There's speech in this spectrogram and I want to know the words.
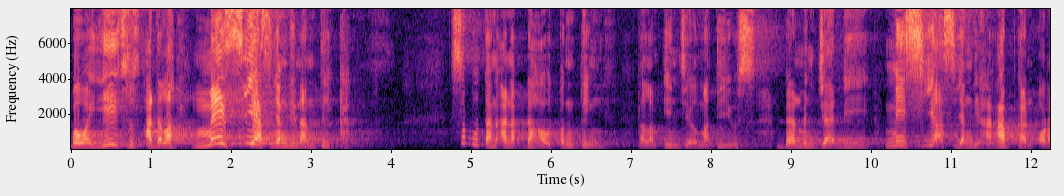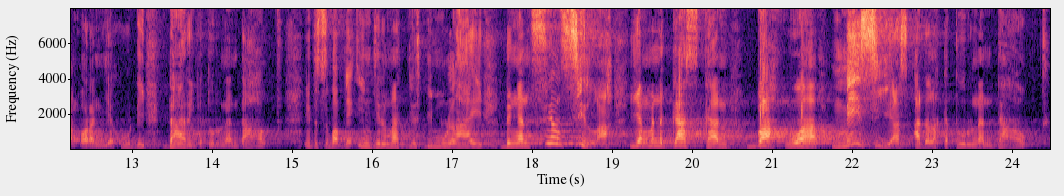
bahwa Yesus adalah Mesias yang dinantikan. Sebutan anak Daud penting dalam Injil Matius dan menjadi Mesias yang diharapkan orang-orang Yahudi dari keturunan Daud. Itu sebabnya Injil Matius dimulai dengan silsilah yang menegaskan bahwa Mesias adalah keturunan Daud.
